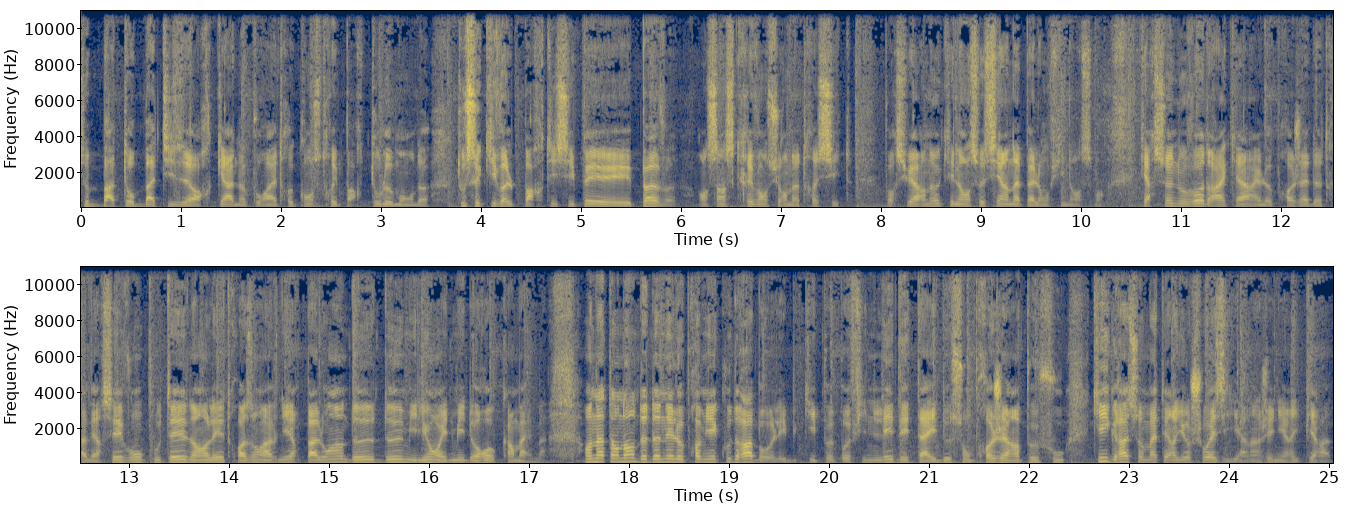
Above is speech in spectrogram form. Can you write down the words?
Ce bateau baptisé Orcane pourra être construit par tout le monde. Tous ceux qui veulent participer peuvent en s'inscrivant sur notre site. Poursuit Arnaud qui lance aussi un appel en financement. Car ce nouveau Dracar et le projet de traversée vont coûter dans les trois ans à venir pas loin de 2 millions et demi d'euros quand même. En attendant de donner le premier coup de rabot, l'équipe peaufine les détails de son projet un peu fou qui, grâce aux matériaux choisis à l'ingénierie pirate,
